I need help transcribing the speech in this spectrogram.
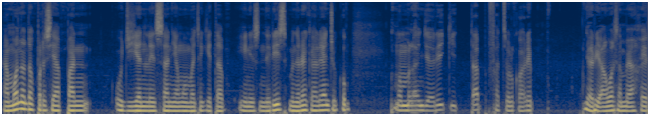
Namun untuk persiapan ujian lesan yang membaca kitab ini sendiri sebenarnya kalian cukup memelajari kitab Fathul Qarib dari awal sampai akhir.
